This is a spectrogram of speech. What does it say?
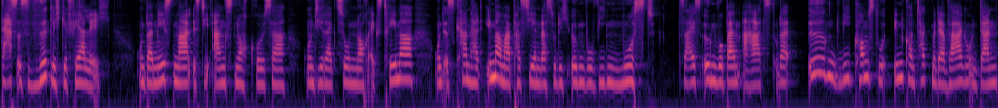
das ist wirklich gefährlich. Und beim nächsten Mal ist die Angst noch größer und die Reaktion noch extremer. Und es kann halt immer mal passieren, dass du dich irgendwo wiegen musst. Sei es irgendwo beim Arzt oder irgendwie kommst du in Kontakt mit der Waage und dann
